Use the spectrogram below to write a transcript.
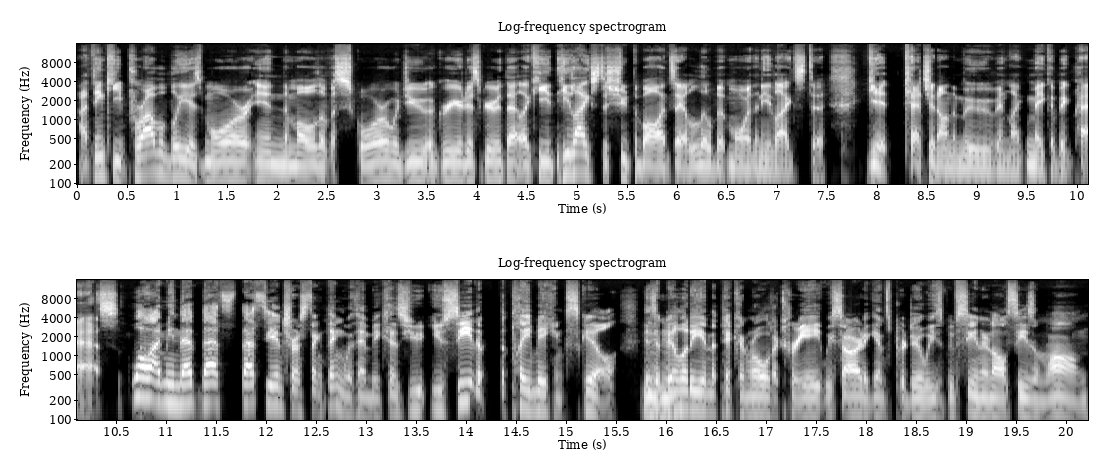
I think he probably is more in the mold of a scorer. Would you agree or disagree with that? Like he he likes to shoot the ball, I'd say a little bit more than he likes to get catch it on the move and like make a big pass. Well, I mean that that's that's the interesting thing with him because you you see the the playmaking skill, his mm-hmm. ability in the pick and roll to create. We saw it against Purdue. We've, we've seen it all season long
